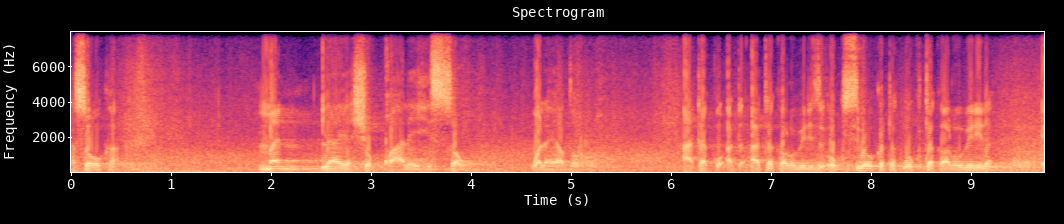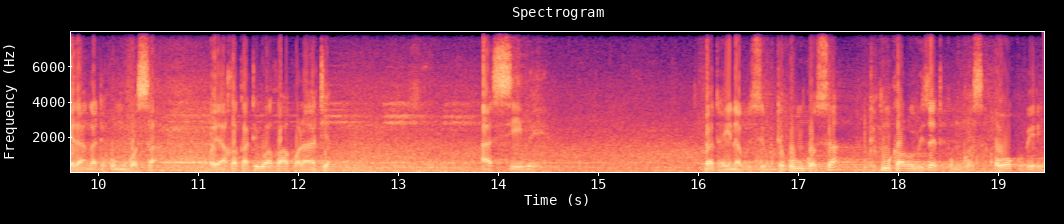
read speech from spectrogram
asooka. Man la yashuqu alaihi sawm wala yaduru atakalubiriza okusiba okutakalubirira era nga tekumukosa. Oyo akakatibwako akola atya? Asiibe batalina buzibu. Tekumukosa tekumukalubiriza tekumukosa. Owokubiri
